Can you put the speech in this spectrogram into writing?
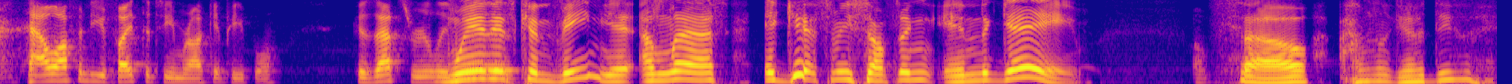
how often do you fight the Team Rocket people? Because that's really when the- it's convenient, unless it gets me something in the game. Oh. So I'm gonna go do it.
